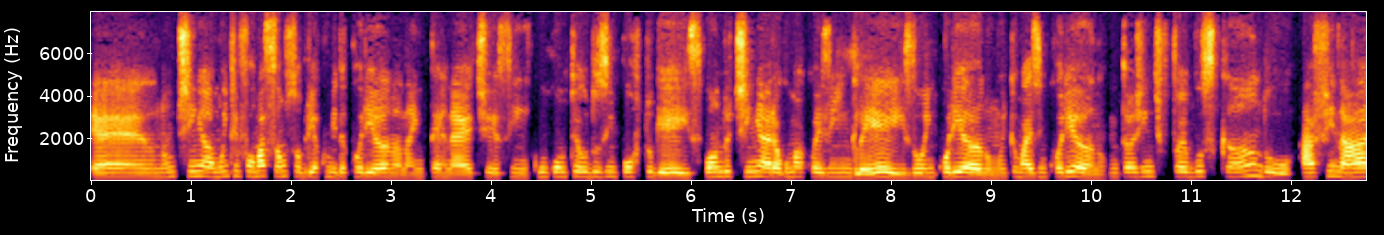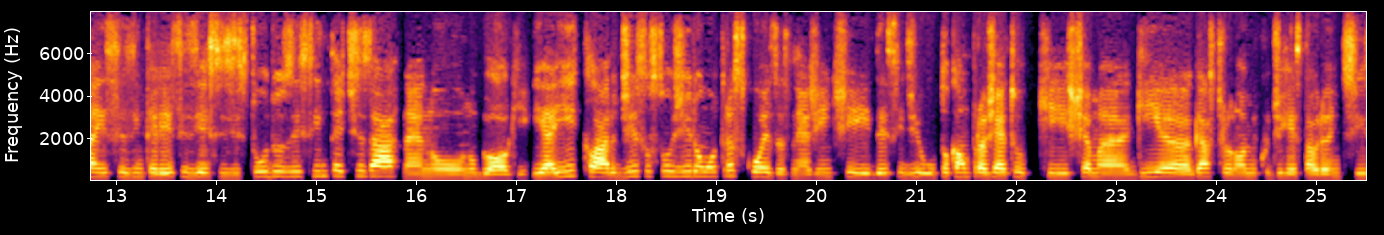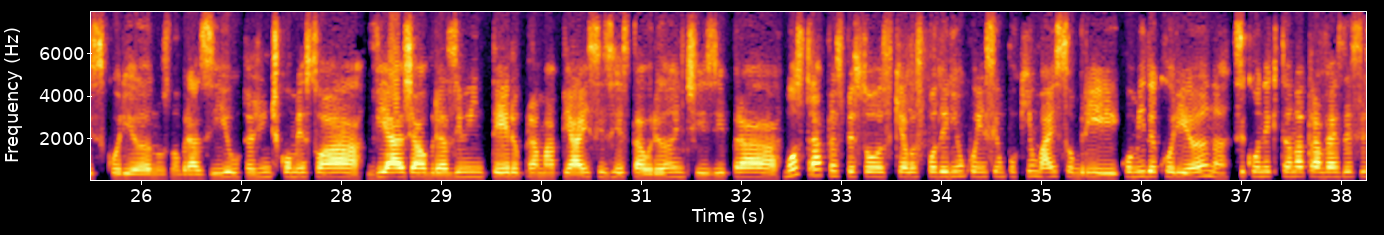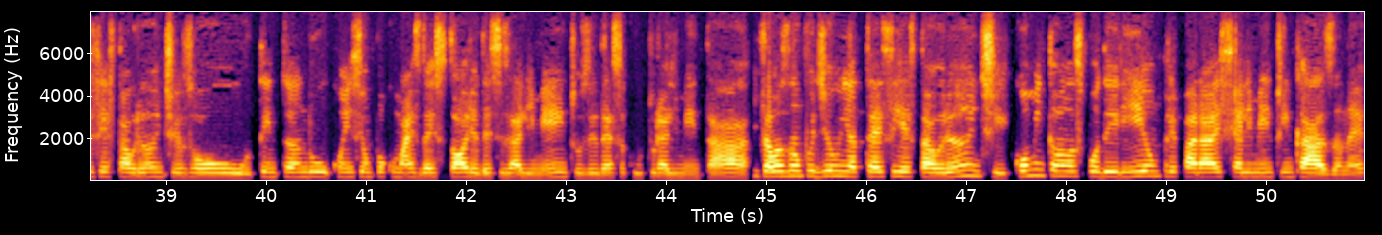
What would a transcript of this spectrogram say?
é, não tinha muita informação sobre a comida coreana na internet, assim, com conteúdos em português. Quando tinha, era alguma coisa em inglês ou em coreano, muito mais em coreano. Então, a gente foi buscando afinar esses interesses e esses estudos e sintetizar, né, no, no blog. E aí, claro, disso surgiram outras coisas, né? A gente decidiu decidiu tocar um projeto que chama Guia Gastronômico de Restaurantes Coreanos no Brasil. Então, a gente começou a viajar o Brasil inteiro para mapear esses restaurantes e para mostrar para as pessoas que elas poderiam conhecer um pouquinho mais sobre comida coreana, se conectando através desses restaurantes ou tentando conhecer um pouco mais da história desses alimentos e dessa cultura alimentar. Se elas não podiam ir até esse restaurante, como então elas poderiam preparar esse alimento em casa, né? Né?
